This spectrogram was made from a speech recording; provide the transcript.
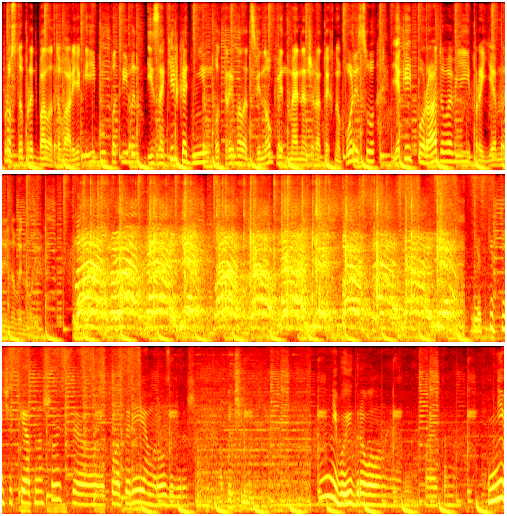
просто придбала товар, який їй був потрібен, і за кілька днів отримала дзвінок від менеджера Технополісу, який порадував її приємною новиною. Я скептически отношусь э, к лотереям, розыгрышам. А почему? Ну, Не выигрывала, наверное, поэтому не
